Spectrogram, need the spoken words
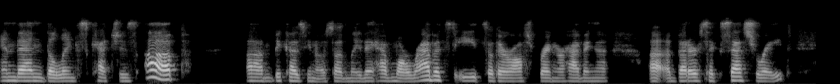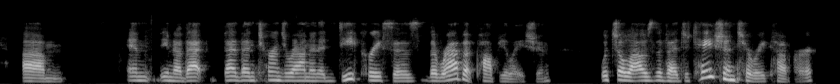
And then the lynx catches up um, because, you know, suddenly they have more rabbits to eat. So their offspring are having a, a better success rate. Um, and, you know, that, that then turns around and it decreases the rabbit population, which allows the vegetation to recover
